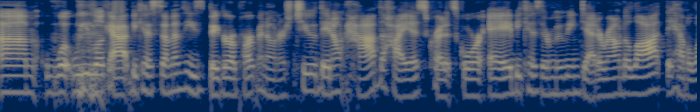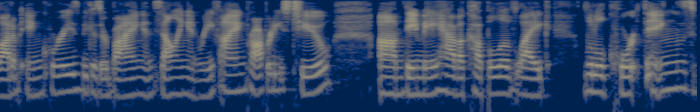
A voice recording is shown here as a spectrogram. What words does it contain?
Um, what we look at because some of these bigger apartment owners too, they don't have the highest credit score. A because they're moving debt around a lot. They have a lot of inquiries because they're buying and selling and refining properties too. Um, they may have a couple of like little court things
